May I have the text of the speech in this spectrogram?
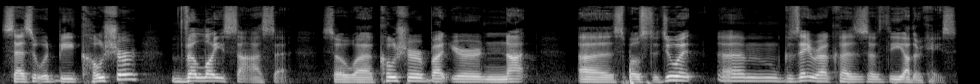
says it would be kosher veloy sa'aseh. So uh, kosher, but you're not uh, supposed to do it um, gzera because of the other case.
